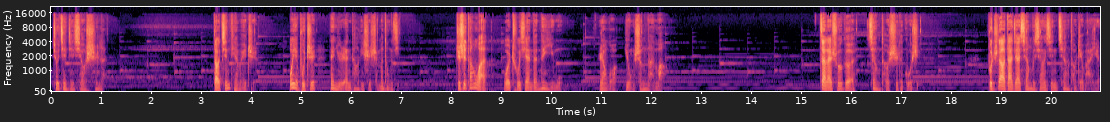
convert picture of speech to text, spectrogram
就渐渐消失了。到今天为止，我也不知那女人到底是什么东西，只是当晚我出现的那一幕，让我永生难忘。再来说个降头师的故事。不知道大家相不相信降头这玩意儿？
